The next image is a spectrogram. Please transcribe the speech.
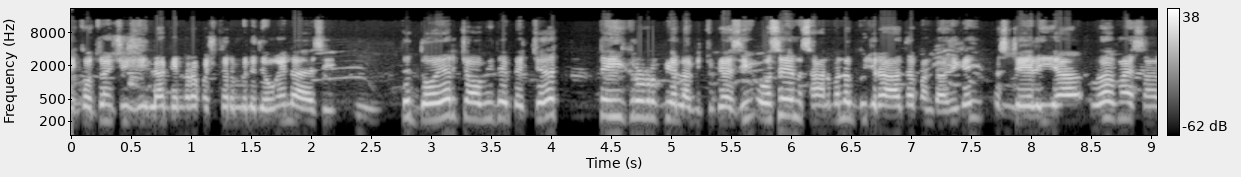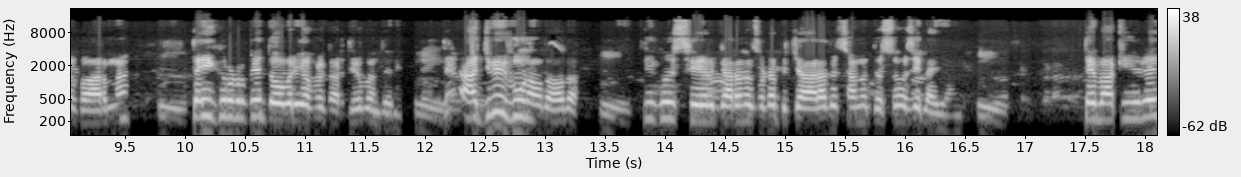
ਇੱਕ ਉਤੋਂ ਸ਼ੀਸ਼ੀਲਾ ਗਿਨਰ ਪੁਸ਼ਕਰ ਮਿਲੇ ਦੇ ਉਹਨੇ ਲਾਇਆ ਸੀ। ਤੇ 2024 ਦੇ ਵਿੱਚ 23 ਕਰੋੜ ਰੁਪਏ ਲੱਗ ਚੁੱਕਿਆ ਸੀ। ਉਸੇ ਇਨਸਾਨ ਵੱਲੋਂ ਗੁਜਰਾਤ ਦਾ ਬੰਦਾ ਸੀਗਾ ਜੀ ਆਸਟ੍ਰੇਲੀਆ ਉਹਦਾ ਮੈਂ ਸਨ ਫਾਰਮ 23 ਕਰੋੜ ਰੁਪਏ ਦੋ ਵਾਰੀ ਆਫਰ ਕਰਤੀ ਉਹ ਬੰਦੇ ਨੇ। ਤੇ ਅੱਜ ਵੀ ਫੋਨ ਆਉਂਦਾ ਉਹਦਾ ਕਿ ਕੋਈ ਸੇਲ ਕਰਨ ਦਾ ਤੁਹਾਡਾ ਵਿਚਾਰ ਆ ਤੇ ਸਾਨੂੰ ਦੱਸੋ ਅਸੀਂ ਲੈ ਜਾਵਾਂਗੇ। ਤੇ ਬਾਕੀ ਜਿਹੜੇ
